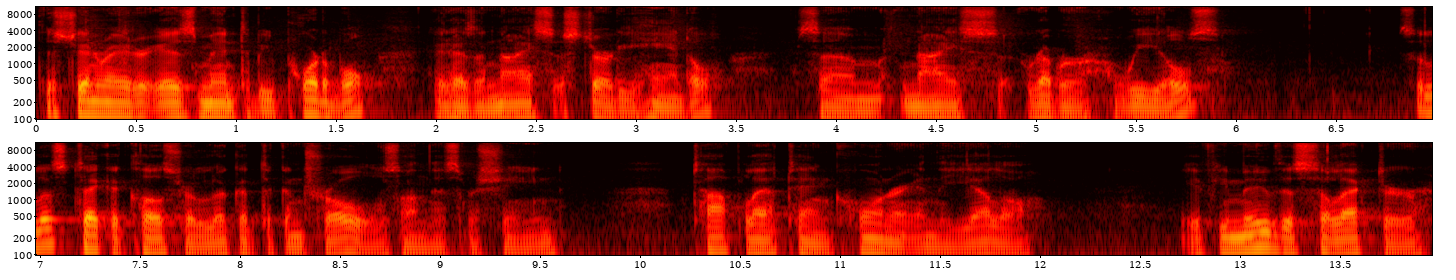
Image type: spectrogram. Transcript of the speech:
This generator is meant to be portable. It has a nice sturdy handle, some nice rubber wheels. So let's take a closer look at the controls on this machine. Top left-hand corner in the yellow. If you move the selector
